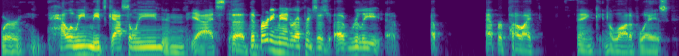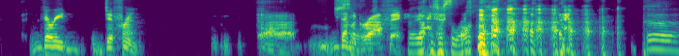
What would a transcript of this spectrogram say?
Where Halloween meets gasoline, and yeah, it's Yeah. the the Burning Man reference is a really uh, uh, apropos, I think, in a lot of ways. Very different uh, demographic. Just a little. Uh,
